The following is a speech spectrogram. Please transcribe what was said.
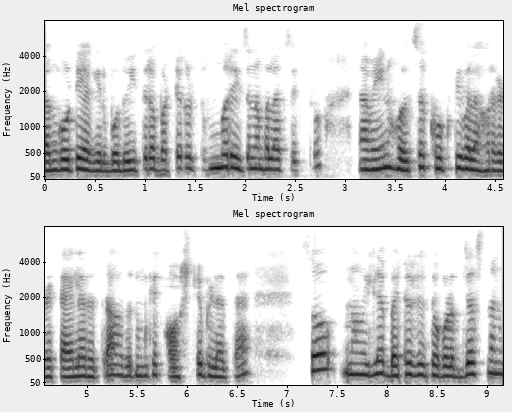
ಲಂಗೋಟಿ ಆಗಿರ್ಬೋದು, ಈ ಥರ ಬಟ್ಟೆಗಳು ತುಂಬ ರೀಸನಬಲ್ ಆಗಿ ಸಿಕ್ತು. ನಾವೇನು ಹೊಲ್ಸಕ್ಕೆ ಹೋಗ್ತೀವಲ್ಲ ಹೊರಗಡೆ ಟೈಲರ್ ಹತ್ರ, ಅದು ನಮಗೆ ಕಾಸ್ಟ್ಲಿ ಬೀಳುತ್ತೆ. ಸೊ ನಾವು ಇಲ್ಲೇ ಬೆಟರ್ ಇಲ್ಲಿ ತೊಗೊಳ್ಳೋದು ಜಸ್ಟ್ ನಾನು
